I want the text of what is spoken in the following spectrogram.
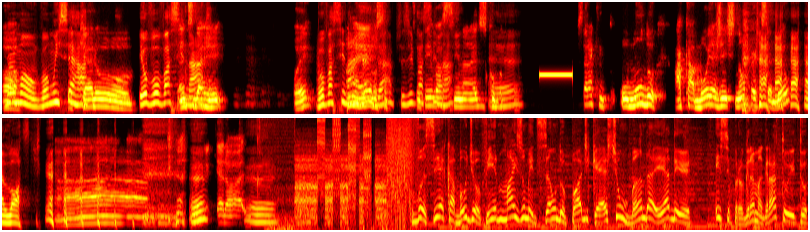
Meu irmão, vamos encerrar. Eu quero. Eu vou vacinar. Da... Oi? Vou vacinar ah, já, é, já. Preciso ir você vacinar. tem vacina, né? Desculpa. É. Será que o mundo acabou e a gente não percebeu? Lost. Ah, é? É. Você acabou de ouvir mais uma edição do podcast Umbanda EAD. Esse programa gratuito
